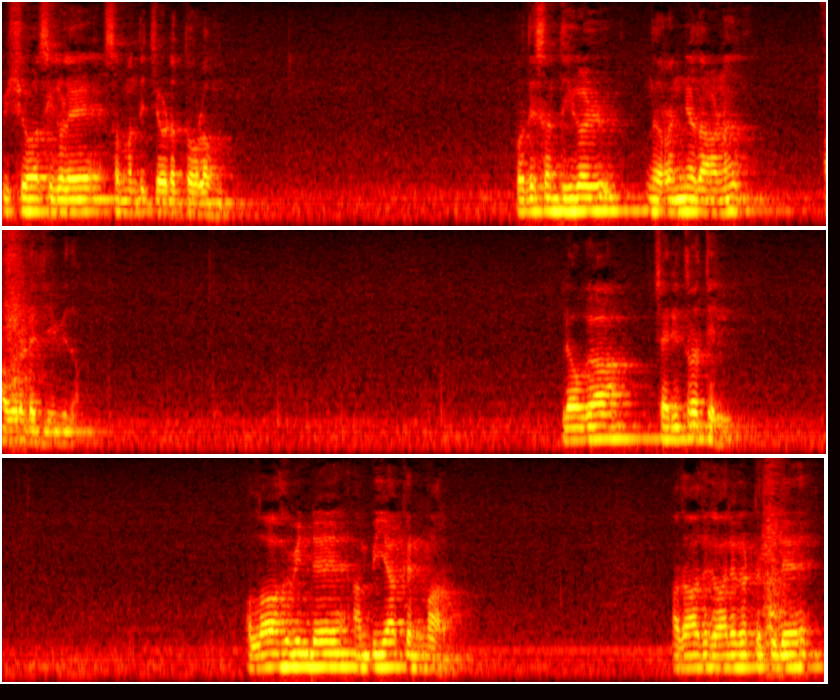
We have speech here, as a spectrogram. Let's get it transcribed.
വിശ്വാസികളെ സംബന്ധിച്ചിടത്തോളം പ്രതിസന്ധികൾ നിറഞ്ഞതാണ് അവരുടെ ജീവിതം. ലോക ചരിത്രത്തിൽ അള്ളാഹുവിന്റെ അമ്പിയാക്കന്മാർ അതാത് കാലഘട്ടത്തിലെ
